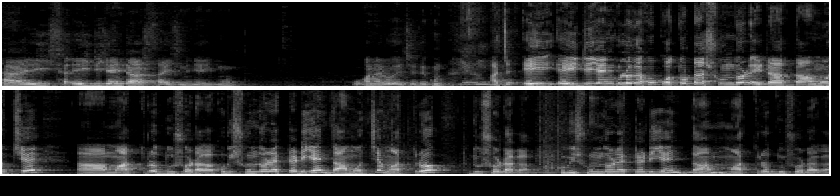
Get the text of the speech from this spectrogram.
হ্যাঁ এই এই ডিজাইনটা আর সাইজ নেই এই মুহূর্তে। ওখানে রয়েছে দেখুন। আচ্ছা এই এই ডিজাইনগুলো দেখো কতটা সুন্দর। এটার দাম হচ্ছে মাত্র দুশো টাকা। খুবই সুন্দর একটা ডিজাইন দাম হচ্ছে মাত্র দুশো টাকা। খুবই সুন্দর একটা ডিজাইন দাম মাত্র দুশো টাকা।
